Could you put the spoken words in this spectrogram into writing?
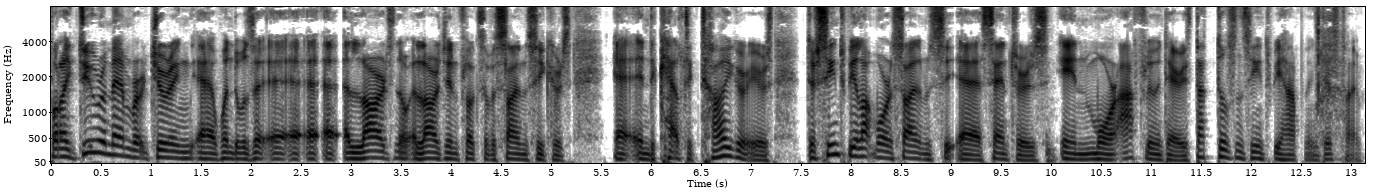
but I do remember during uh, when there was a, a, a, a large no, a large influx of asylum seekers uh, in the Celtic Tiger areas there seemed to be a lot more asylum uh, centres in more affluent areas that doesn't seem to be happening this time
